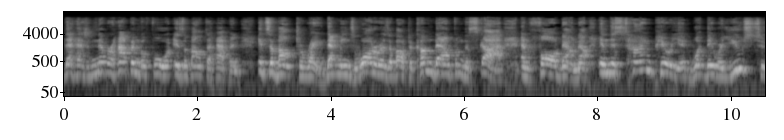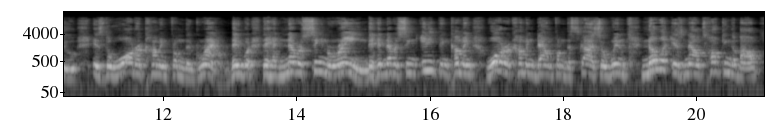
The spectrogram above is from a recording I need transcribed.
that has never happened before is about to happen. It's about to rain. That means water is about to come down from the sky and fall down. Now, in this time period, what they were used to is the water coming from the ground. They were they had never seen rain. They had never seen anything coming, water coming down from the sky. So when Noah is now talking about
